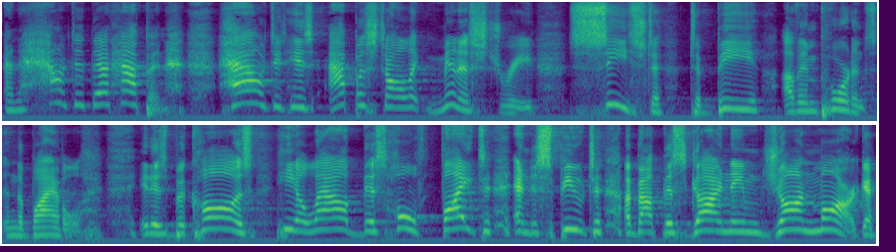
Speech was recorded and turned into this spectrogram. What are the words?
And how did that happen? How did his apostolic ministry cease to, to be of importance in the Bible? It is because he allowed this whole fight and dispute about this guy named John Mark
